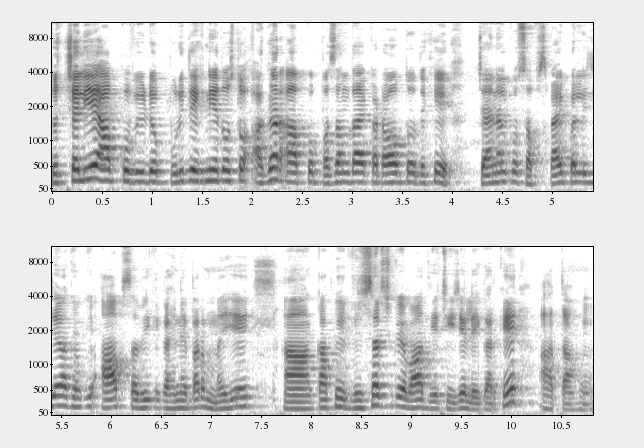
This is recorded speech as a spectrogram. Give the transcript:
तो चलिए आपको वीडियो पूरी देखनी है दोस्तों। अगर आपको पसंद आए कट ऑफ़ तो देखिए, चैनल को सब्सक्राइब कर लीजिएगा, क्योंकि आप सभी के कहने पर मैं ये काफ़ी रिसर्च के बाद ये चीज़ें लेकर के आता हूँ।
